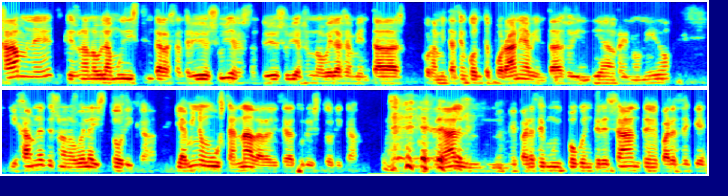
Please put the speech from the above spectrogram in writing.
Hamnet, que es una novela muy distinta a las anteriores suyas, las anteriores suyas son novelas ambientadas con ambientación contemporánea, ambientadas hoy en día en el Reino Unido, y Hamlet es una novela histórica, y a mí no me gusta nada la literatura histórica. En general, me parece muy poco interesante, me parece que,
